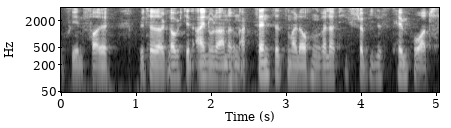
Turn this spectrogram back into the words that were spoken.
auf jeden Fall wird er da, glaube ich, den einen oder anderen Akzent setzen, weil er auch ein relativ stabiles Tempo hat.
